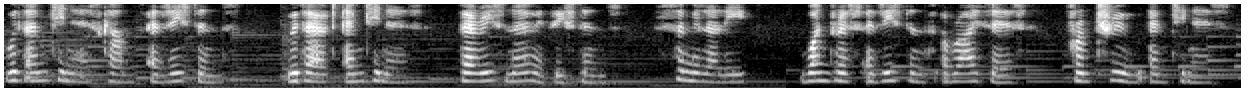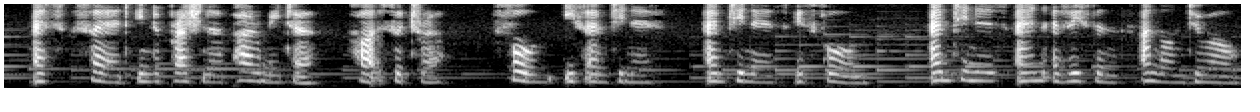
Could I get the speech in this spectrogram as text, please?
with emptiness comes existence Without emptiness, there is no existence. Similarly, wondrous existence arises from true emptiness, as said in the Prajna Paramita Heart Sutra. Form is emptiness, emptiness is form. Emptiness and existence are non dual.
